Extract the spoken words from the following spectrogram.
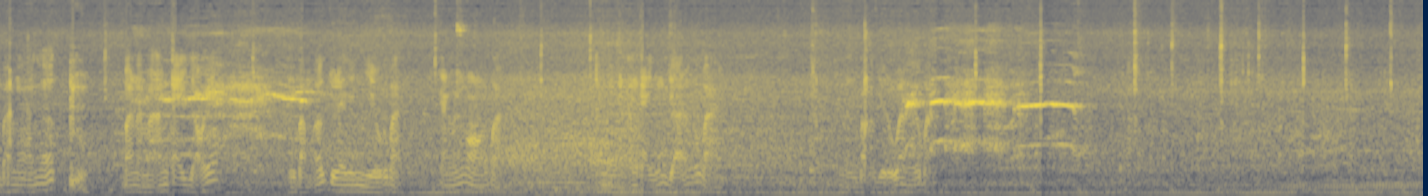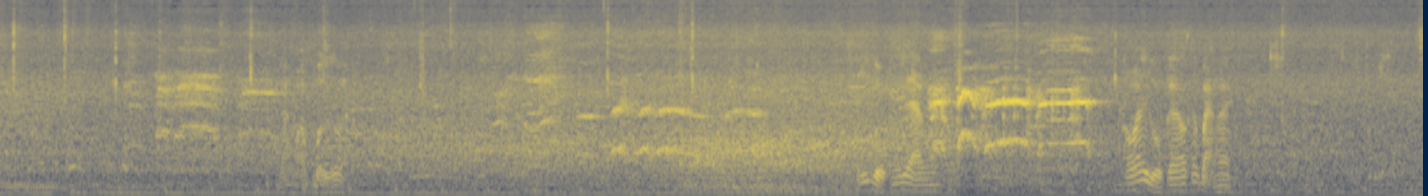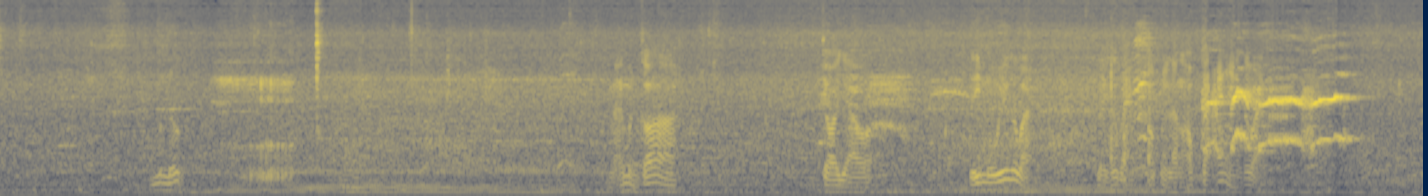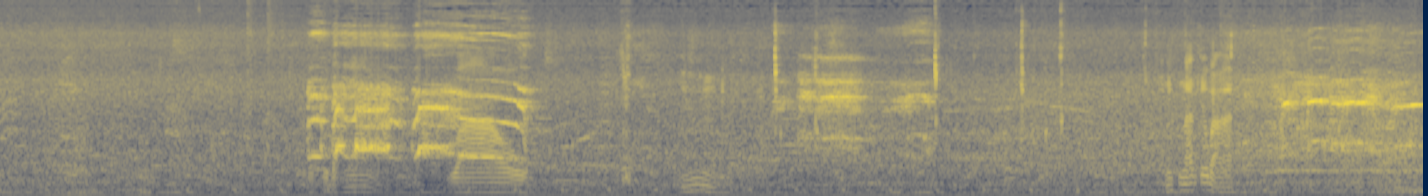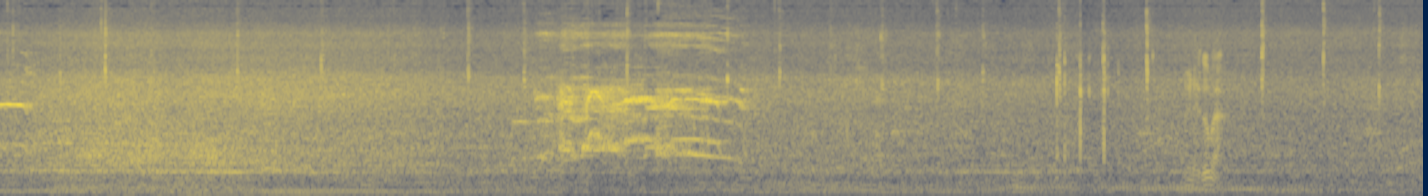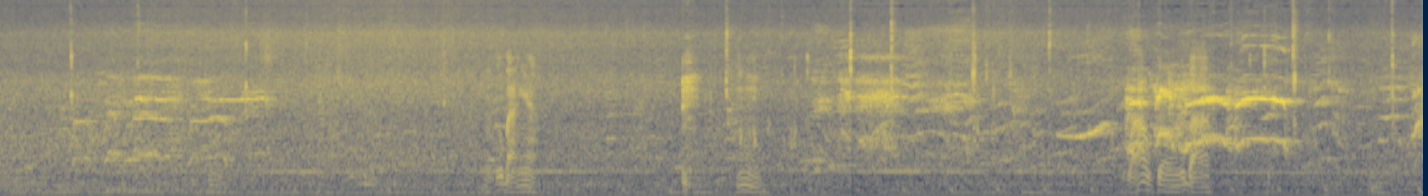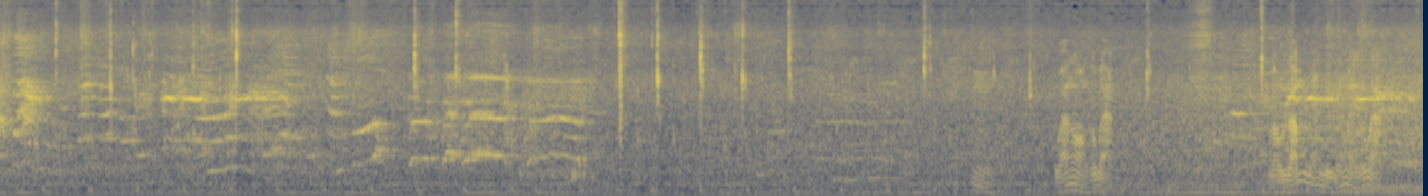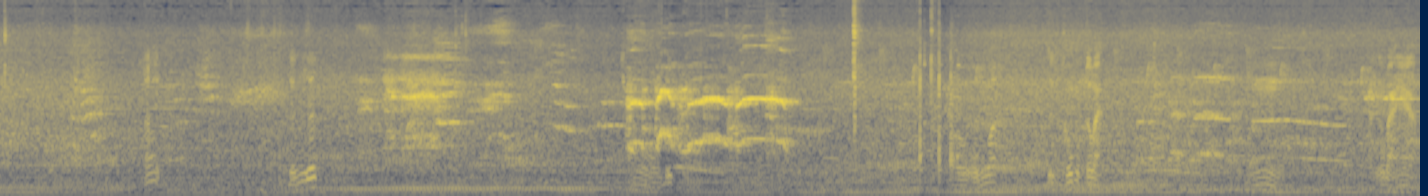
Bạn nào ăn ớt. Bạn nào mà ăn cay giỏi á, thì bằm ớt vô đây nhiều các bạn. Ăn nó ngon các bạn. Ăn ăn cay cũng dở lắm các bạn mình vừa đủ ăn các bạn. Làm ốc bự các bạn. Cái ruột nó ra không có ruột ra đó các bạn ơi. Uống nước. Nãy mình có à, cho vào tí muối các bạn. Đây các bạn, ốc này là ốc cái này các bạn. Wow. Nước nát các bạn ạ. à này các bạn các bạn nha. Ừ. Quá ok các bạn. Ừ. Quá ngon các bạn. Lâu lắm mới ăn được cái này các bạn. Đấy. Đứng đứt Ồ, đứt Ồ, ổn quá đứt khúc các bạn ừ. các bạn nha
